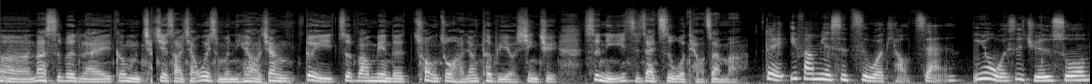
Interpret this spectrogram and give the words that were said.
呃，那是不是来跟我们介绍一下为什么你好像对这方面的创作好像特别有兴趣？是你一直在自我挑战吗？对，一方面是自我挑战，因为我是觉得说，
